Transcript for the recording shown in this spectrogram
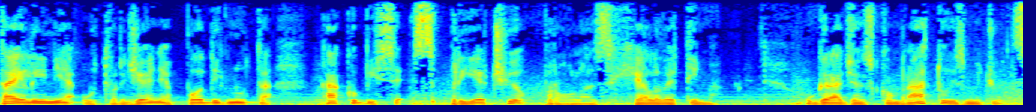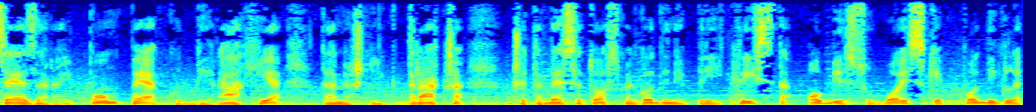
Ta je linija utvrđenja podignuta kako bi se spriječio prolaz helvetima. U građanskom ratu između Cezara i Pompeja kod Dirahija, današnjeg Drača, 48. godine prije Krista, obje su vojske podigle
